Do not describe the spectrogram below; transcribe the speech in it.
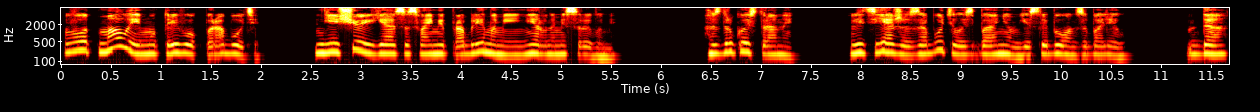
Вот мало ему тревог по работе, еще и я со своими проблемами и нервными срывами. А с другой стороны, ведь я же заботилась бы о нем, если бы он заболел. Да.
